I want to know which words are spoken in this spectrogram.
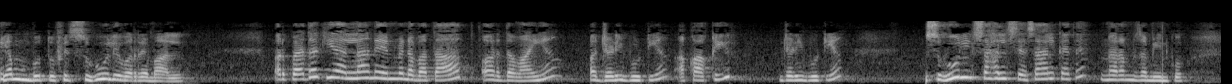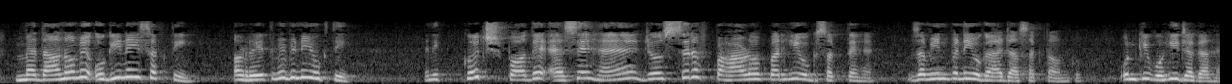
ينبت في السهول والرمال۔ اور پیدا کیا اللہ نے ان میں نباتات اور دوائیاں اور جڑی بوٹیاں اقاقیر جڑی بوٹیاں۔ سہول سہل سے سہل کہتے ہیں، نرم زمین کو۔ میدانوں میں اگی نہیں سکتی اور ریت میں بھی نہیں اگتی۔ یعنی کچھ پودے ایسے ہیں جو صرف پہاڑوں پر ہی اگ سکتے ہیں۔ زمین پہ نہیں اگایا جا سکتا ان کو۔ ان کی وہی جگہ ہے۔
